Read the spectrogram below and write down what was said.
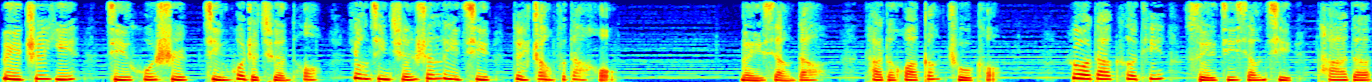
李之仪几乎是紧握着拳头，用尽全身力气对丈夫大吼。没想到，她的话刚出口。偌大客厅随即响起他的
